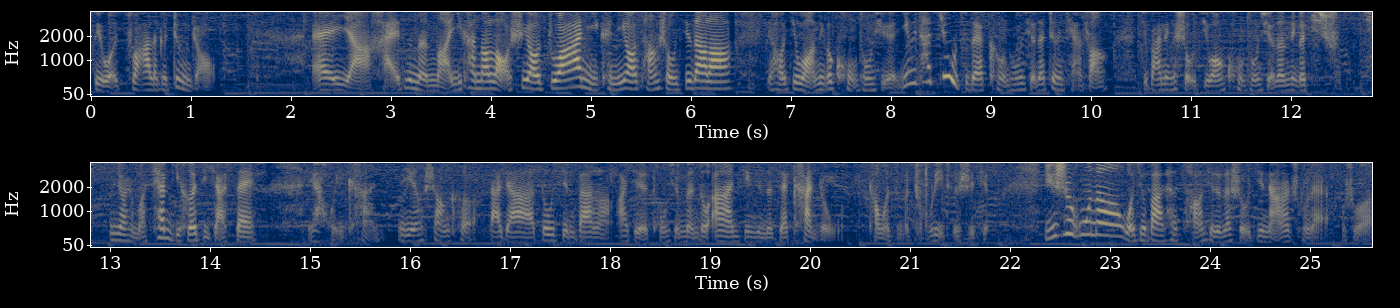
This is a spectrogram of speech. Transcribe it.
被我抓了个正着。哎呀，孩子们嘛，一看到老师要抓你，肯定要藏手机的啦。然后就往那个孔同学，因为他就坐在孔同学的正前方，就把那个手机往孔同学的那个那叫什么铅笔盒底下塞。哎呀，我一看已经上课，大家都进班了，而且同学们都安安静静的在看着我，看我怎么处理这个事情。于是乎呢，我就把他藏起来的手机拿了出来，我说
